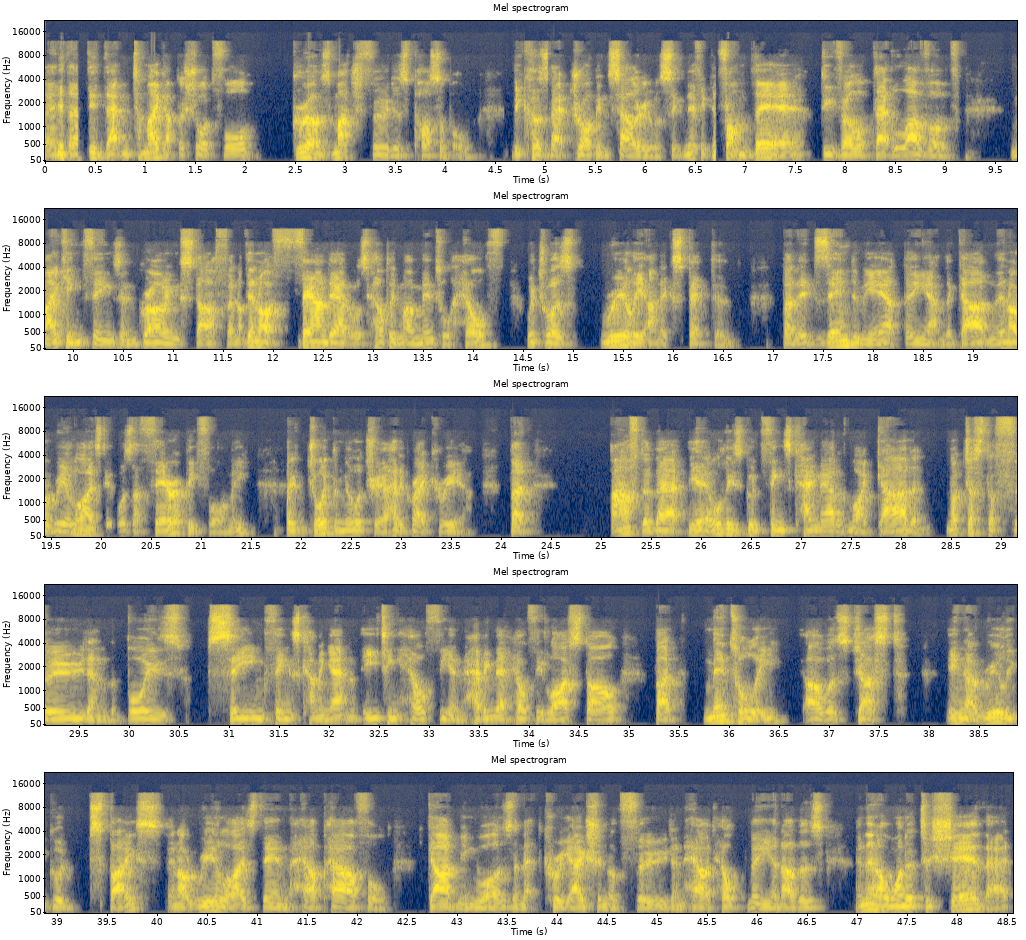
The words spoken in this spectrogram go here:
And uh, did that. And to make up the shortfall, grew as much food as possible because that drop in salary was significant. From there, developed that love of making things and growing stuff. And then I found out it was helping my mental health, which was really unexpected. But it zenned me out being out in the garden. Then I realized mm. it was a therapy for me. I enjoyed the military. I had a great career. But after that, yeah, all these good things came out of my garden, not just the food and the boys seeing things coming out and eating healthy and having that healthy lifestyle, but mentally, I was just in a really good space. And I realized then how powerful gardening was and that creation of food and how it helped me and others. And then I wanted to share that.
